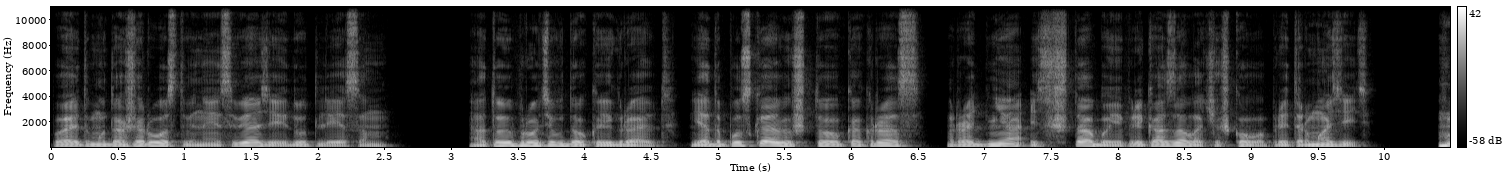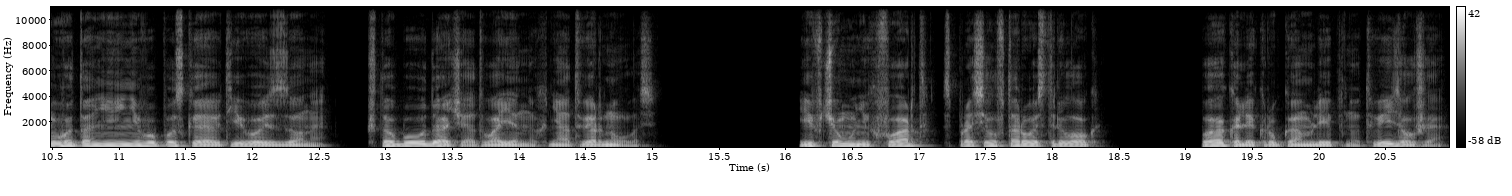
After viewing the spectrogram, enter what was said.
поэтому даже родственные связи идут лесом. А то и против Дока играют. Я допускаю, что как раз родня из штаба и приказала Чешкова притормозить. Вот они и не выпускают его из зоны, чтобы удача от военных не отвернулась. «И в чем у них фарт?» – спросил второй стрелок. Пакали к рукам липнут, видел же.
